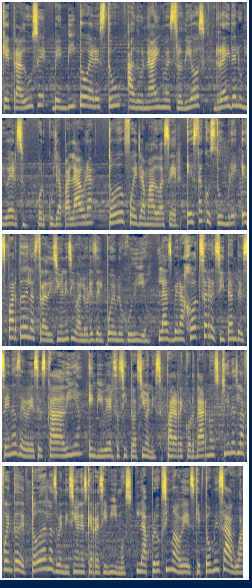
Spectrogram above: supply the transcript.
Que traduce Bendito eres tú, Adonai nuestro Dios, Rey del universo, por cuya palabra todo fue llamado a ser. Esta costumbre es parte de las tradiciones y valores del pueblo judío. Las Berajot se recitan decenas de veces cada día en diversas situaciones para recordarnos quién es la fuente de todas las bendiciones que recibimos. La próxima vez que tomes agua,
